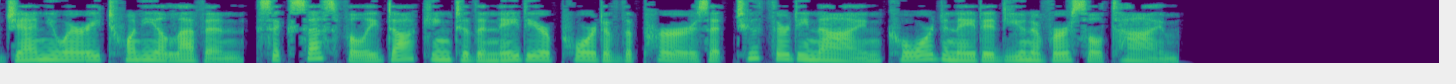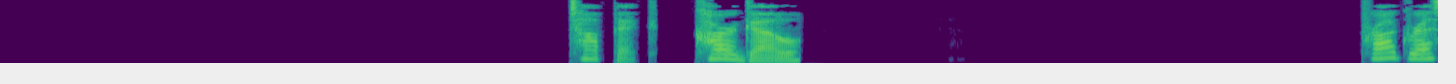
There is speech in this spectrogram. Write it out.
January 2011, successfully docking to the nadir port of the Pirs at 2.39 Coordinated Universal Time. Cargo Progress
